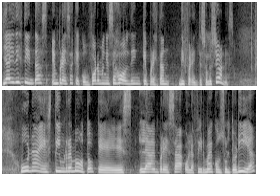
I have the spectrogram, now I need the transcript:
Y hay distintas empresas que conforman ese holding que prestan diferentes soluciones. Una es Team Remoto, que es la empresa o la firma de consultoría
